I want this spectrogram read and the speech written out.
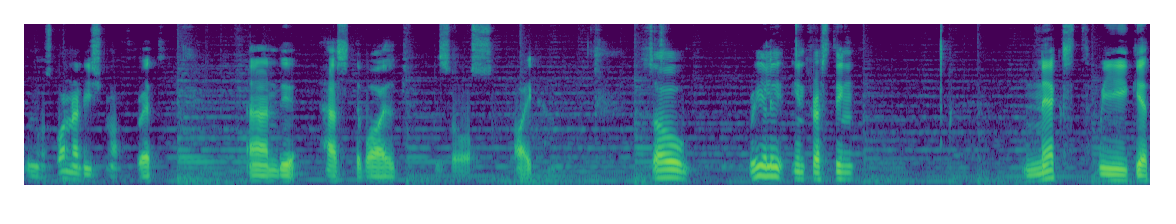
removes one additional threat and it has the wild resource icon. So, really interesting. Next, we get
